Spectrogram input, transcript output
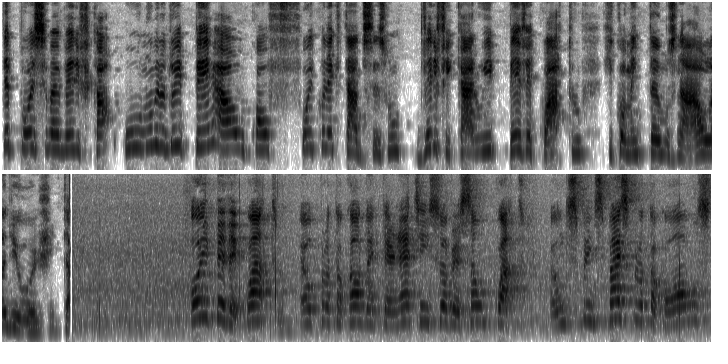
Depois você vai verificar o número do IP ao qual foi conectado. Vocês vão verificar o IPv4 que comentamos na aula de hoje. Então... O IPv4 é o protocolo da internet em sua versão 4. É um dos principais protocolos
